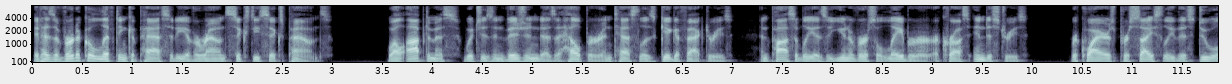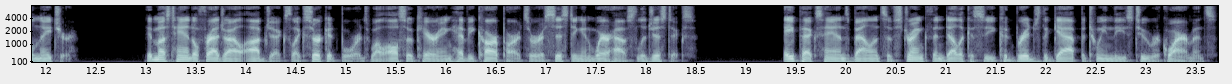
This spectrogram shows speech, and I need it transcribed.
It has a vertical lifting capacity of around 66 pounds, while Optimus, which is envisioned as a helper in Tesla's gigafactories and possibly as a universal laborer across industries, requires precisely this dual nature. It must handle fragile objects like circuit boards while also carrying heavy car parts or assisting in warehouse logistics. Apex Hand's balance of strength and delicacy could bridge the gap between these two requirements,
